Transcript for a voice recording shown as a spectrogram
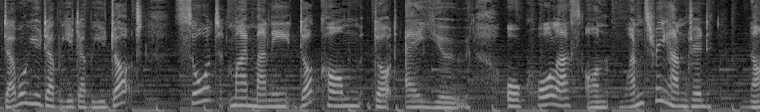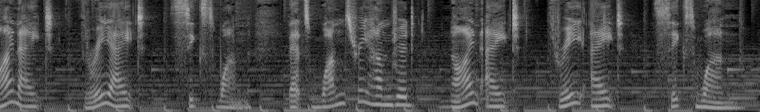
www.sortmymoney.com.au or call us on 1300 983861. That's 1300 983861.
